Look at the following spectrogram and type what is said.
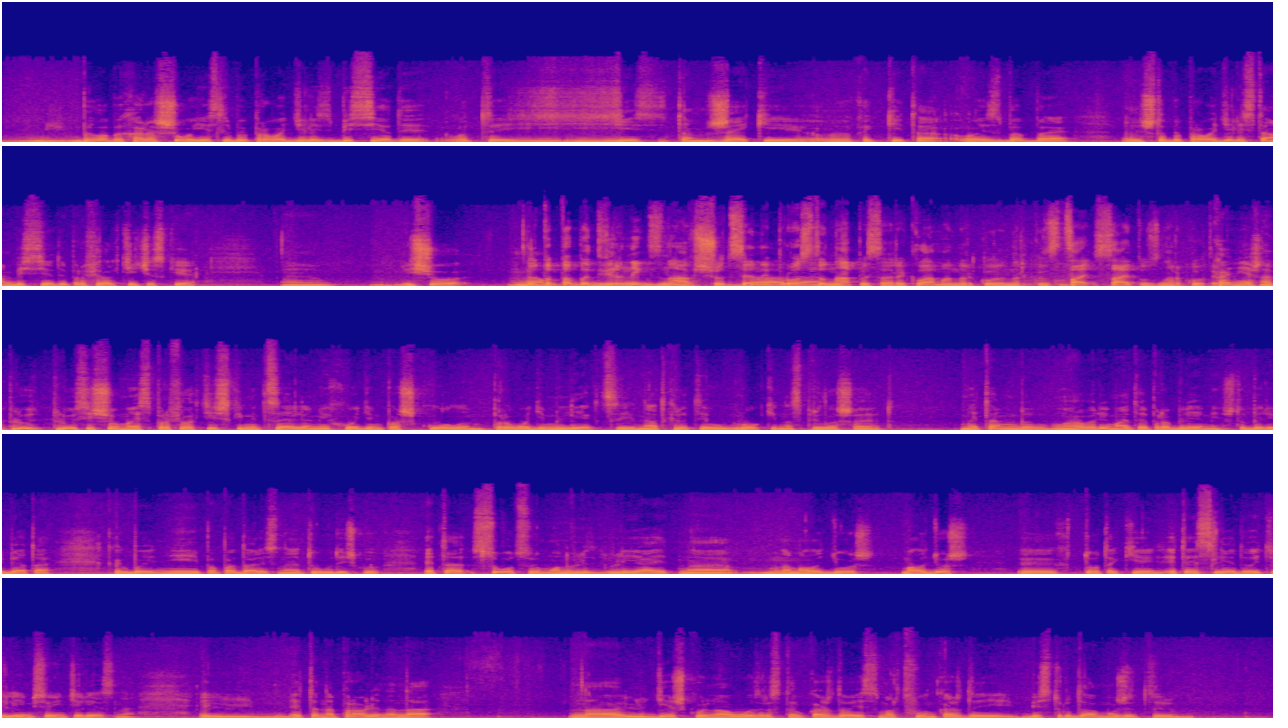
было бы хорошо, если бы проводились беседы, вот э, есть там ЖЭКи, какие-то ОСББ, чтобы проводились там беседы профилактические. Э, Еще Ну нам... тобто, аби двірник знав, що це Да, не просто да. напис, а реклама нарко, нарко, сай- сайту з наркотиками. Конечно, плюс, плюс еще мы с профилактическими целями ходим по школам, проводим лекции, на открытые уроки нас приглашают. Мы там э, говорим о этой проблеме, чтобы ребята как бы не попадались на эту удочку. Это социум, он вли- влияет на, на молодежь. Молодежь, э, кто такие? Это исследователи, им все интересно. Э, лю- Это направлено на на людей школьного возраста. У каждого есть смартфон, каждый без труда может э,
